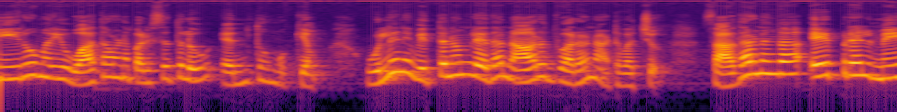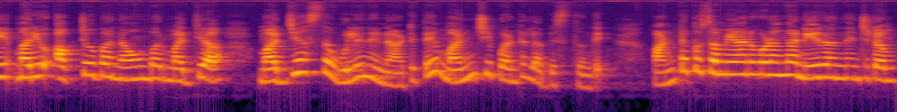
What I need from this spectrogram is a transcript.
నీరు మరియు వాతావరణ పరిస్థితులు ఎంతో ముఖ్యం. ఉల్లిని విత్తనం లేదా నారు ద్వారా నాటవచ్చు. సాధారణంగా ఏప్రిల్ మే మరియు అక్టోబర్ నవంబర్ మధ్య మధ్యస్థ ఉల్లిని నాటితే మంచి పంట లభిస్తుంది. పంటకు సమయానుగుణంగా నీరందించడం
